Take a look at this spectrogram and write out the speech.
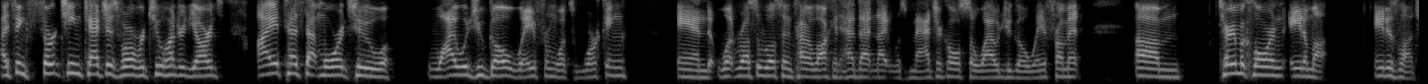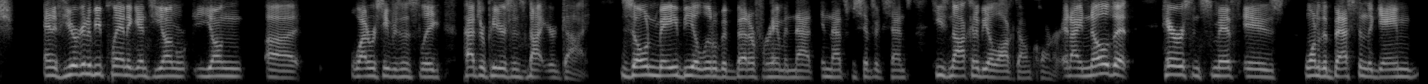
I think, 13 catches for over 200 yards. I attest that more to why would you go away from what's working? And what Russell Wilson and Tyler Lockett had that night was magical. So why would you go away from it? Um, Terry McLaurin ate him up, ate his lunch. And if you're going to be playing against young, young uh, wide receivers in this league, Patrick Peterson's not your guy. Zone may be a little bit better for him in that in that specific sense. He's not going to be a lockdown corner. And I know that Harrison Smith is one of the best in the game.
